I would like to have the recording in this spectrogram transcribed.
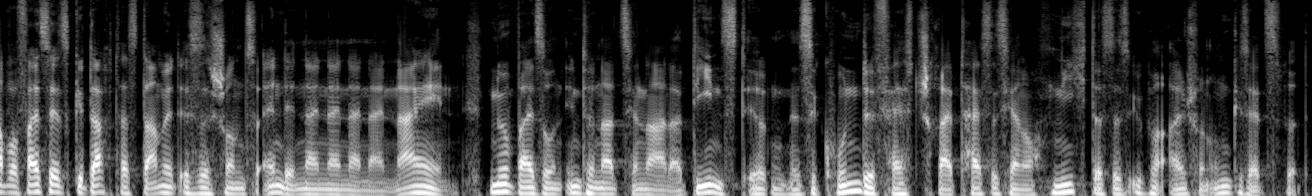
Aber falls du jetzt gedacht hast, damit ist es schon zu Ende. Nein, nein, nein, nein, nein. Nur weil so ein internationaler Dienst irgendeine Sekunde festschreibt, heißt es ja noch nicht, dass es überall schon umgesetzt wird.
